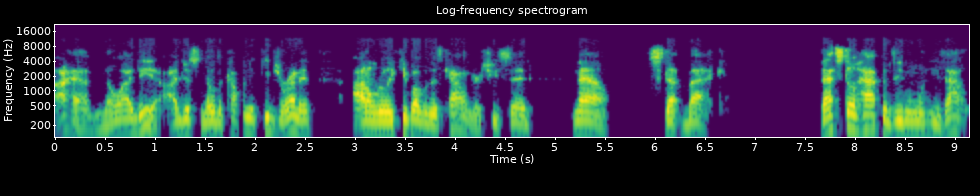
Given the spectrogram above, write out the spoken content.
"I have no idea. I just know the company keeps running. I don't really keep up with his calendar." She said, "Now, step back. That still happens even when he's out.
